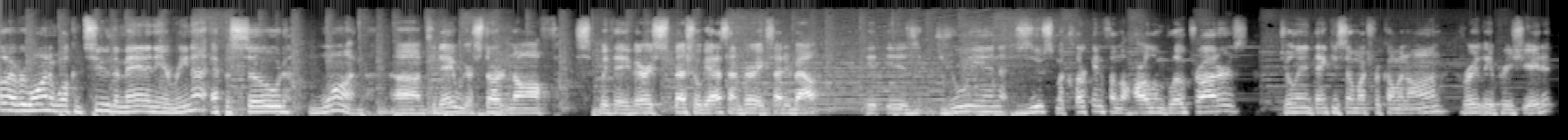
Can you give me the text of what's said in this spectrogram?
Hello, everyone, and welcome to The Man in the Arena, episode one. Um, today, we are starting off with a very special guest I'm very excited about. It is Julian Zeus McClurkin from the Harlem Globetrotters. Julian, thank you so much for coming on. Greatly appreciate it.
